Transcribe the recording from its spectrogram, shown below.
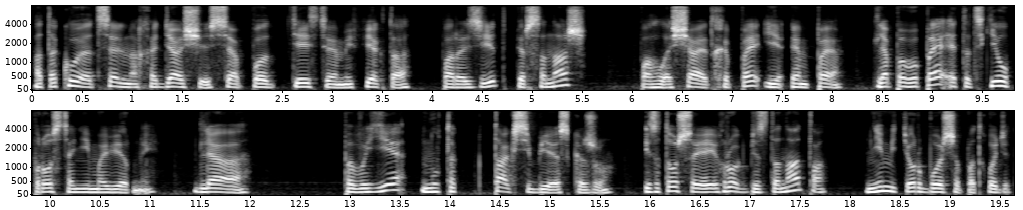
Атакуя цель, находящаяся под действием эффекта паразит, персонаж поглощает HP и MP. Для PvP этот скилл просто неимоверный. Для PvE, ну так, так себе я скажу. Из-за того, что я игрок без доната, мне метеор больше подходит.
